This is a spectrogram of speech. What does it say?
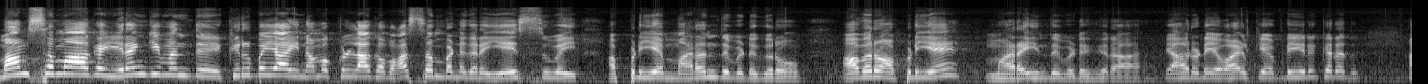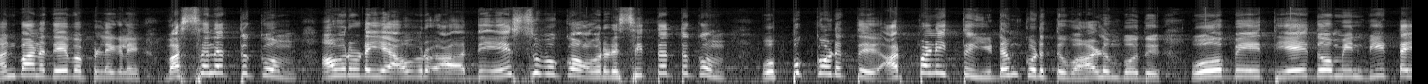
மாம்சமாக இறங்கி வந்து கிருபையாய் நமக்குள்ளாக வாசம் பண்ணுகிற இயேசுவை அப்படியே மறந்து விடுகிறோம். அவரும் அப்படியே மறைந்து விடுகிறார். யாருடைய வாழ்க்கை அப்படி இருக்கிறது? அன்பான தேவ பிள்ளைகளே வசனத்துக்கும் அவருடைய அவர் இயேசுவுக்கும் அவருடைய சித்தத்துக்கும் ஒப்பு கொடுத்து அர்ப்பணித்து இடம் கொடுத்து வாழும்போது ஓபே தேதோமின் வீட்டை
